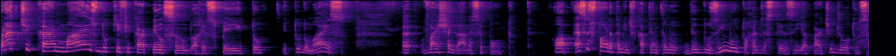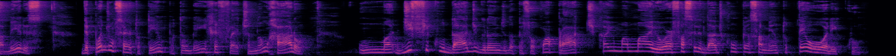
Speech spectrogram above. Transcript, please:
praticar mais do que ficar pensando a respeito e tudo mais, é, vai chegar nesse ponto. Ó, essa história também de ficar tentando deduzir muito a radiestesia a partir de outros saberes depois de um certo tempo, também reflete, não raro, uma dificuldade grande da pessoa com a prática e uma maior facilidade com o pensamento teórico.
